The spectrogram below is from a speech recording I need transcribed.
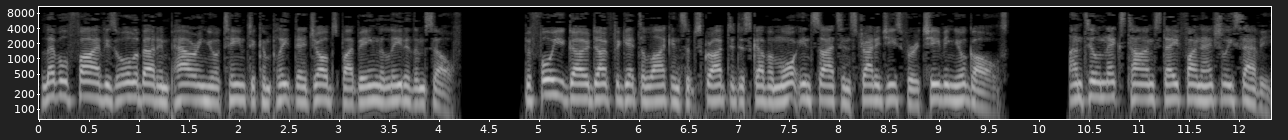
Level 5 is all about empowering your team to complete their jobs by being the leader themselves. Before you go don't forget to like and subscribe to discover more insights and strategies for achieving your goals. Until next time stay financially savvy.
